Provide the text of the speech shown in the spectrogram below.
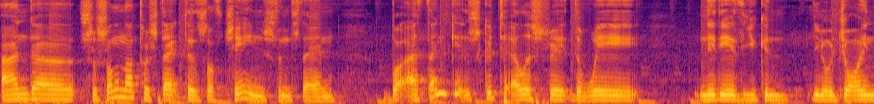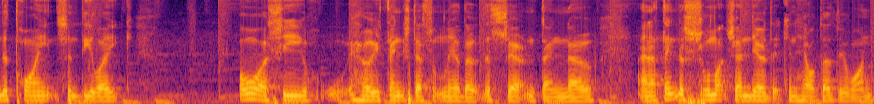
and uh, so some of my perspectives have changed since then. But I think it's good to illustrate the way maybe you can you know join the points and be like, oh, I see how he thinks differently about this certain thing now, and I think there's so much in there that can help everyone.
